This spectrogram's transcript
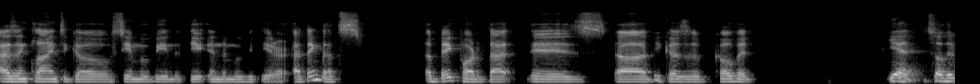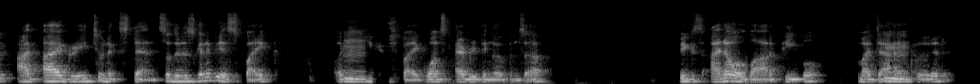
As inclined to go see a movie in the, the- in the movie theater i think that's a big part of that is uh because of covid yeah so there, I, I agree to an extent so there's going to be a spike like mm. a huge spike once everything opens up because i know a lot of people my dad mm. included,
